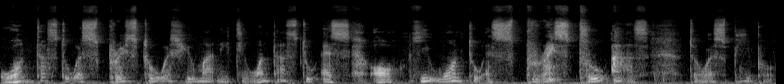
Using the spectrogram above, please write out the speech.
wants us to express towards humanity, want us to as or He want to express through us towards people.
